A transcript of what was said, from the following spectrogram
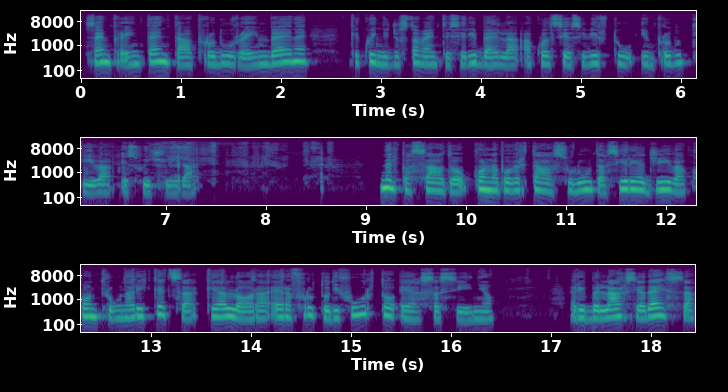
sempre intenta a produrre in bene che quindi giustamente si ribella a qualsiasi virtù improduttiva e suicida. Nel passato, con la povertà assoluta, si reagiva contro una ricchezza che allora era frutto di furto e assassinio Ribellarsi ad essa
